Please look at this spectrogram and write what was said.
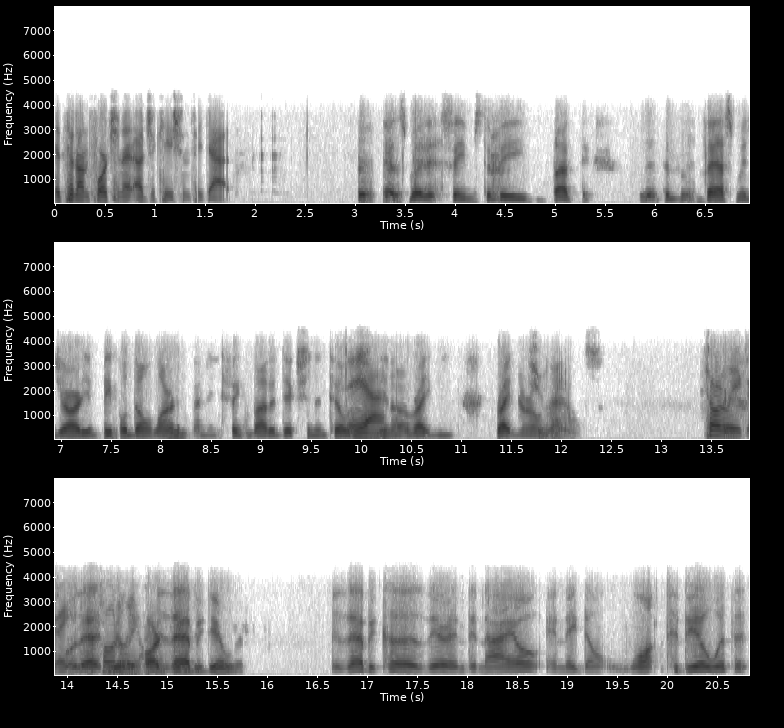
It's an unfortunate education to get. It is, but it seems to be about the, vast majority of people don't learn anything about addiction until yeah. you know right in right in their own late. house. Totally agree. Well, that, totally really hard that thing to deal with. Is that because they're in denial and they don't want to deal with it?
